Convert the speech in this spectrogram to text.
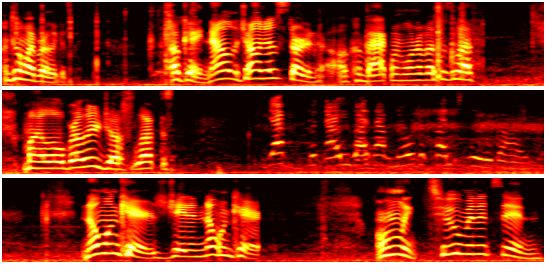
Until my brother gets back. Okay, now the challenge has started. I'll come back when one of us has left. My little brother just left the. Yeah, but now you guys have no defense, little guy. No one cares, Jaden. No one cares. Only two minutes in.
